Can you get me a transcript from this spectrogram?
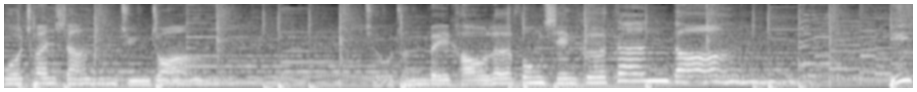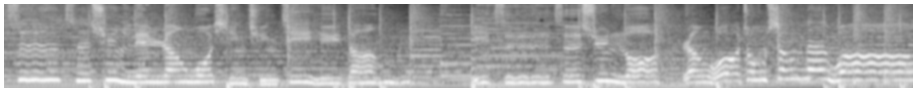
我穿上军装，就准备好了奉献和担当。一次次训练让我心情激荡，一次次巡逻让我终生难忘。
